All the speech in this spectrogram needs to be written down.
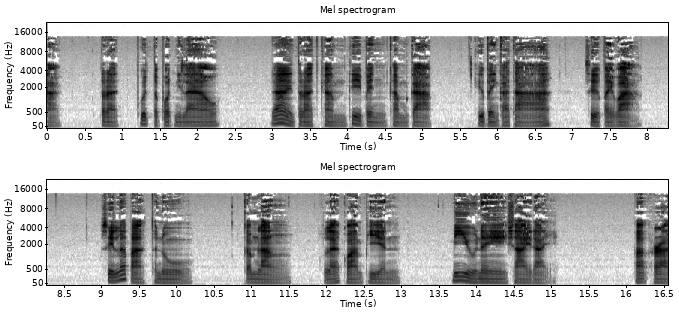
าค ตรัสพุทธพจน์นี้แล้ว ได้ตรัสคำที่เป็นคำกาบ คือเป็นคาถา สื่อไปว่า ศิลปะธนูกำลังและความเพียรมีอยู่ในชายใด พระรา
